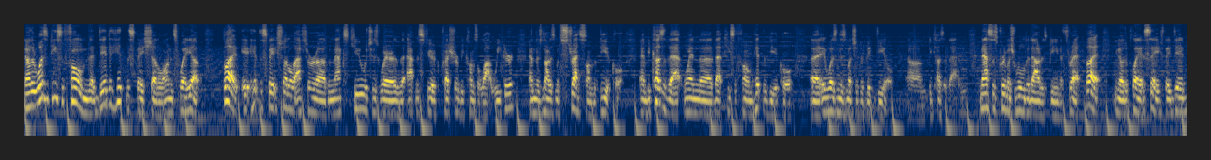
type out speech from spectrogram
Now there was a piece of foam that did hit the space shuttle on its way up, but it hit the space shuttle after uh, the max Q, which is where the atmospheric pressure becomes a lot weaker and there's not as much stress on the vehicle. And because of that, when uh, that piece of foam hit the vehicle, uh, it wasn't as much of a big deal um, because of that. NASA's pretty much ruled it out as being a threat, but you know, to play it safe, they did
